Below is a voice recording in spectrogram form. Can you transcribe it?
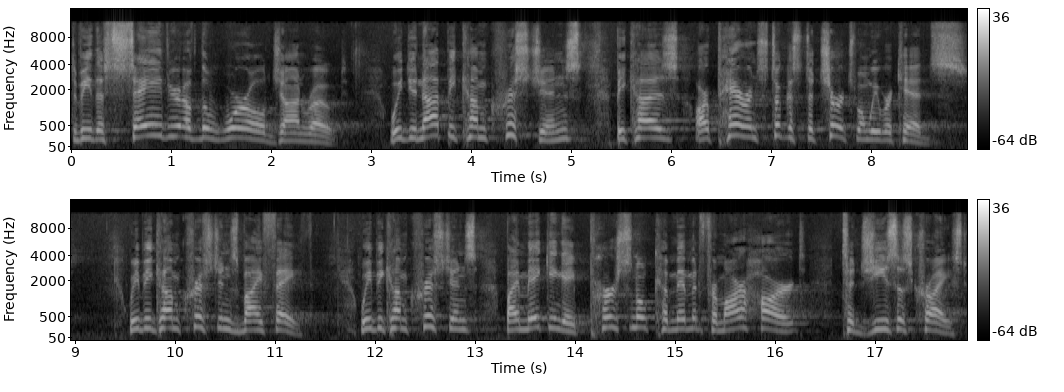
to be the Savior of the world, John wrote. We do not become Christians because our parents took us to church when we were kids. We become Christians by faith. We become Christians by making a personal commitment from our heart to Jesus Christ.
